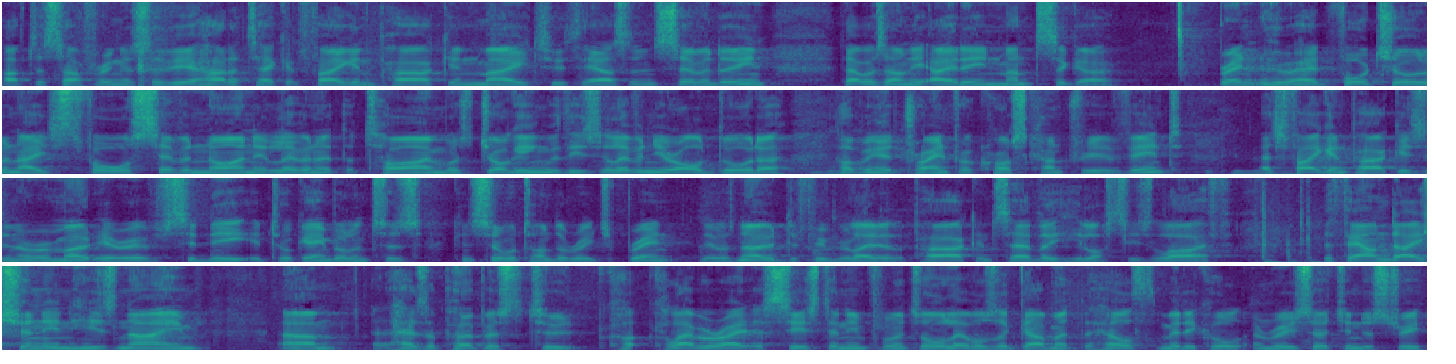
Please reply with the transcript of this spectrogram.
after suffering a severe heart attack at Fagan Park in May 2017. That was only 18 months ago. Brent, who had four children, aged 4, 7, 9, 11 at the time, was jogging with his 11-year-old daughter, helping her train for a cross-country event. As Fagan Park is in a remote area of Sydney, it took ambulances considerable time to reach Brent. There was no defibrillator at the park, and sadly, he lost his life. The foundation in his name um, has a purpose to co collaborate, assist and influence all levels of government, the health, medical and research industry,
